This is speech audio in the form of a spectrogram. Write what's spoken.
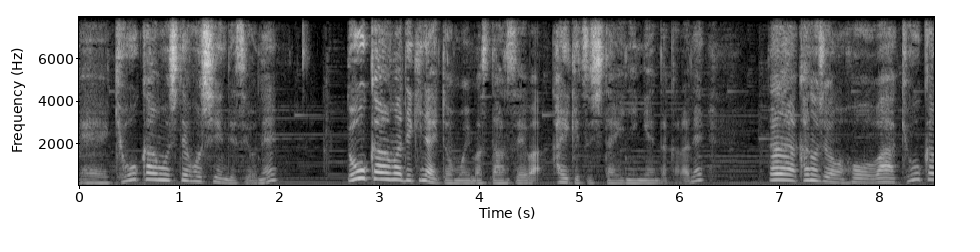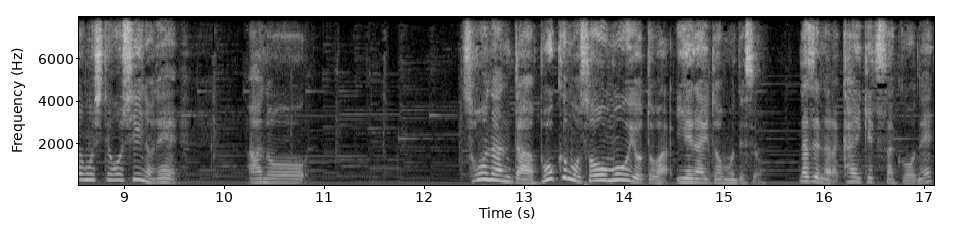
えー、共感をしてほしいんですよね。同感はできないと思います、男性は。解決したい人間だからね。ただ、彼女の方は共感をしてほしいので、あの、そうなんだ、僕もそう思うよとは言えないと思うんですよ。なぜなら解決策をね、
